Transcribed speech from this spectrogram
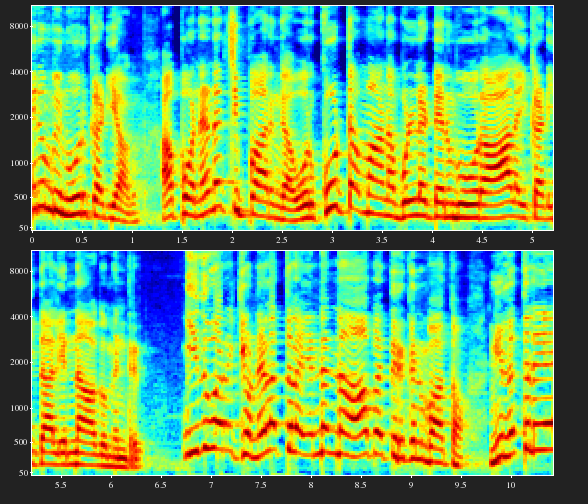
எறும்பின் ஒரு கடி ஆகும் அப்போ நினைச்சு பாருங்க ஒரு கூட்டமான புல்லட் எறும்பு ஒரு ஆளை கடித்தால் என்ன ஆகும் என்று. இதுவரைக்கும் நிலத்துல என்னென்ன ஆபத்து இருக்குன்னு பார்த்தோம். நிலத்திலேயே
